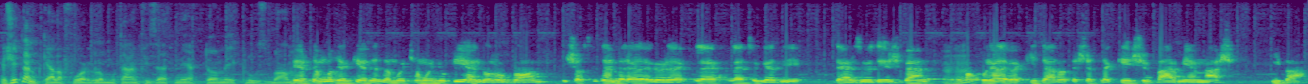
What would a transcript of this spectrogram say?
és itt nem kell a forgalom után fizetni ettől még pluszban. Értem, azért kérdezem, hogy ha mondjuk ilyen dolog van, és azt az ember előre le, le, leszögezi szerződésben, uh-huh. akkor eleve kizárhat esetleg később bármilyen más hibát.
